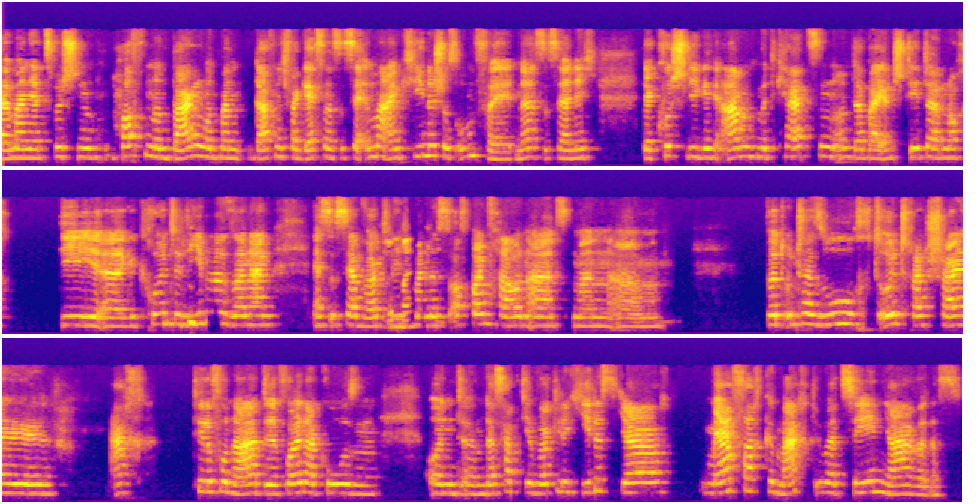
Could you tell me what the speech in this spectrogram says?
weil man ja zwischen Hoffen und Bangen und man darf nicht vergessen, es ist ja immer ein klinisches Umfeld. Ne? Es ist ja nicht der kuschelige Abend mit Kerzen und dabei entsteht dann noch die äh, gekrönte Liebe, sondern es ist ja wirklich, man ist oft beim Frauenarzt, man ähm, wird untersucht, Ultraschall, ach, Telefonate, Vollnarkosen. Und ähm, das habt ihr wirklich jedes Jahr mehrfach gemacht, über zehn Jahre. Das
